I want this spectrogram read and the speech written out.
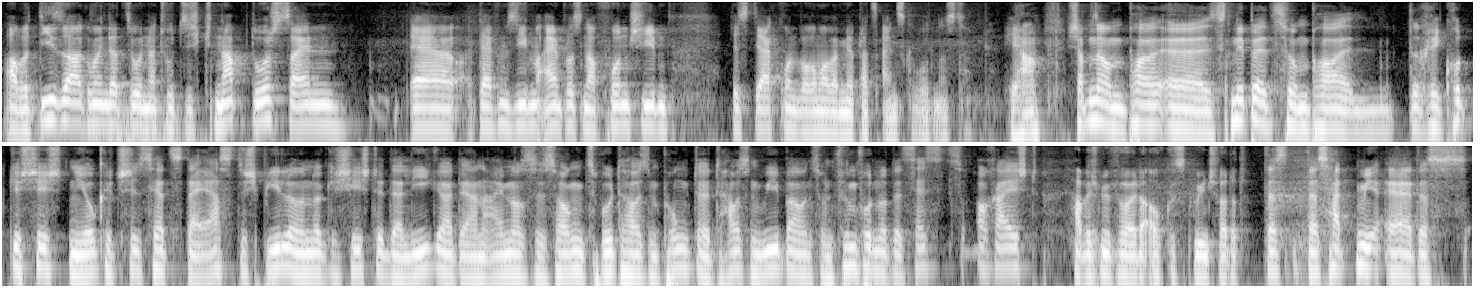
Aber diese Argumentation, er tut sich knapp durch seinen äh, defensiven Einfluss nach vorn schieben, ist der Grund, warum er bei mir Platz 1 geworden ist. Ja, ich habe noch ein paar äh, Snippets, so ein paar Rekordgeschichten. Jokic ist jetzt der erste Spieler in der Geschichte der Liga, der in einer Saison 2000 Punkte, 1000 Rebounds und 500 Assists erreicht. Habe ich mir für heute auch gescreenshottet. Das, das hat mir, äh, das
